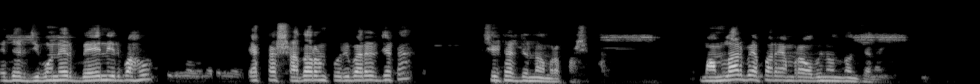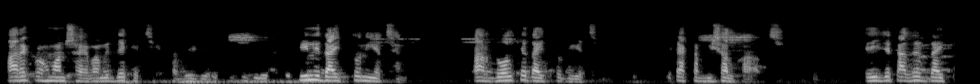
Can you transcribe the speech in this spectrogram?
এদের জীবনের ব্যয় নির্বাহ একটা সাধারণ পরিবারের যেটা সেটার জন্য আমরা পাশে থাকি। মামলার ব্যাপারে আমরা অভিনন্দন জানাই। তারেক রহমান সাহেব আমি দেখেছি একটা ভিডিও। তিনি দায়িত্ব নিয়েছেন তার দলকে দায়িত্ব দিয়েছেন। এটা একটা বিশাল কাজ। এই যে কাজের দায়িত্ব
